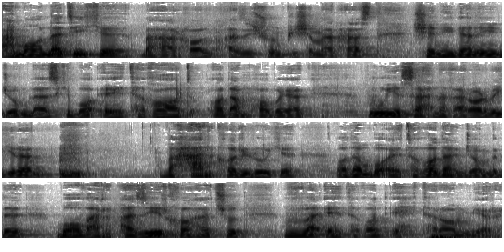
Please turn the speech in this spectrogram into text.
امانتی که به هر حال از ایشون پیش من هست شنیدن این جمله است که با اعتقاد آدم ها باید روی صحنه قرار بگیرن و هر کاری رو که آدم با اعتقاد انجام بده باورپذیر خواهد شد و اعتقاد احترام میاره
